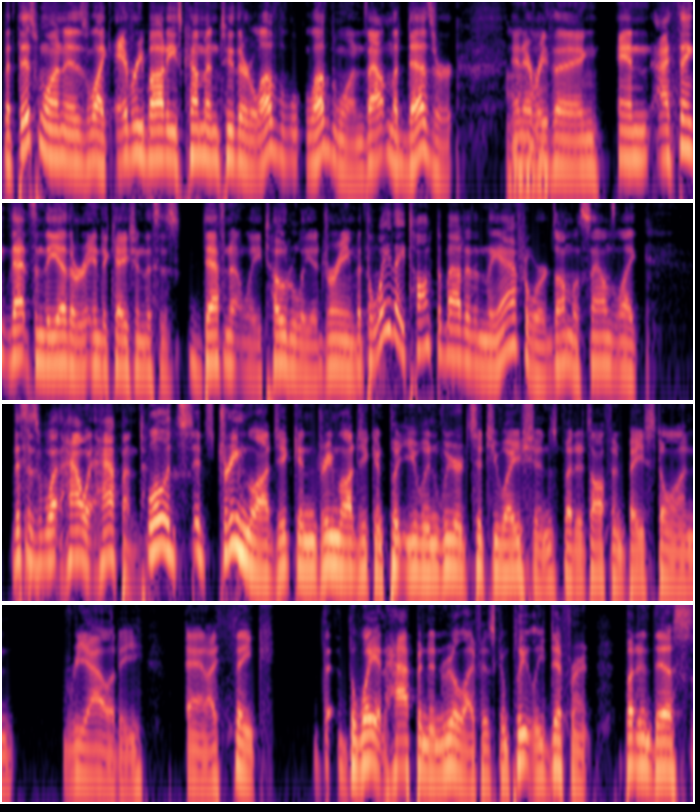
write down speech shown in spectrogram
But this one is like everybody's coming to their loved loved ones out in the desert and Uh-huh. everything. And I think that's in the other indication this is definitely totally a dream. But the way they talked about it in the afterwards almost sounds like this is what how it happened. Well, it's it's dream logic, and dream logic can put you in weird situations, but it's often based on reality. And I think th- the way it happened in real life is completely different. But in this,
